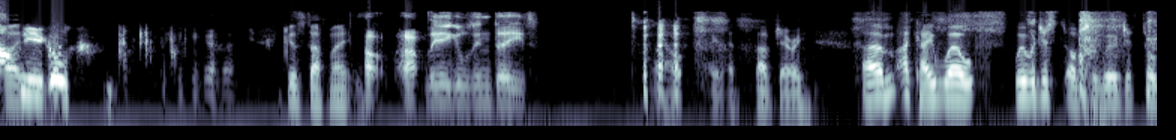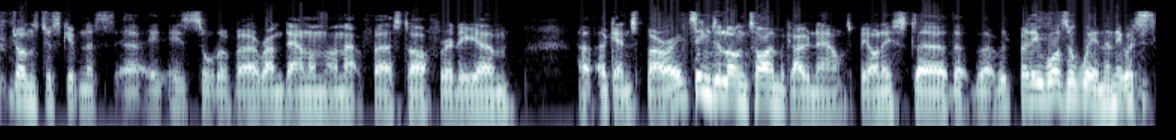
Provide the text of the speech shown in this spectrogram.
Up Bye. the Eagles. Good stuff, mate. Up, up the Eagles, indeed. Well, okay. Love Jerry. Um, okay, well, we were just obviously we were just talk, John's just given us uh, his sort of uh, rundown on on that first half, really um, uh, against Borough. It seems a long time ago now, to be honest. Uh, that, that was, but it was a win, and it was,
